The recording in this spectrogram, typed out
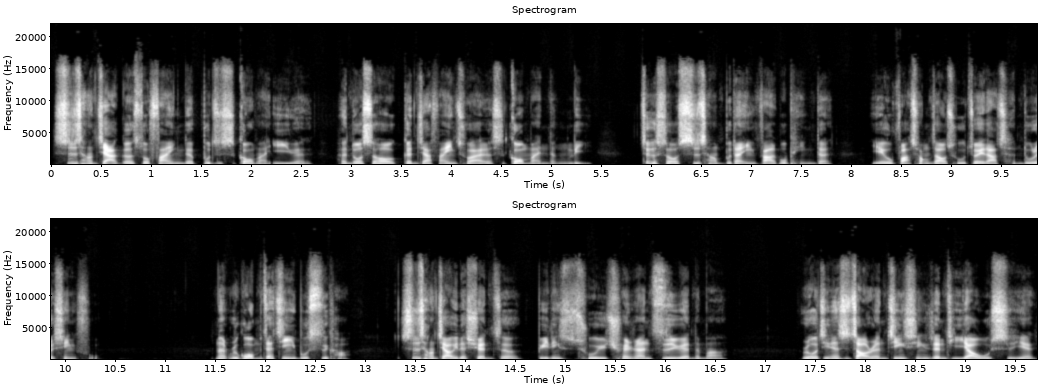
市场价格所反映的不只是购买意愿，很多时候更加反映出来的是购买能力。这个时候，市场不但引发了不平等，也无法创造出最大程度的幸福。那如果我们再进一步思考，市场交易的选择必定是出于全然自愿的吗？如果今天是找人进行人体药物实验，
